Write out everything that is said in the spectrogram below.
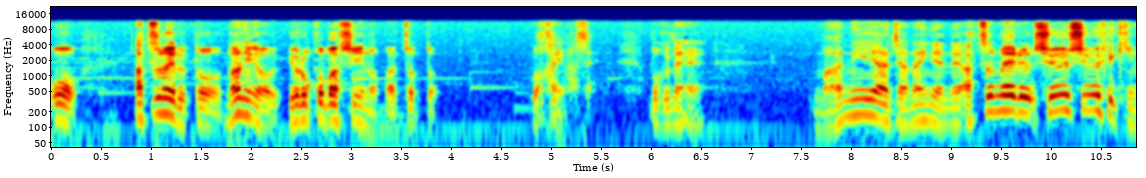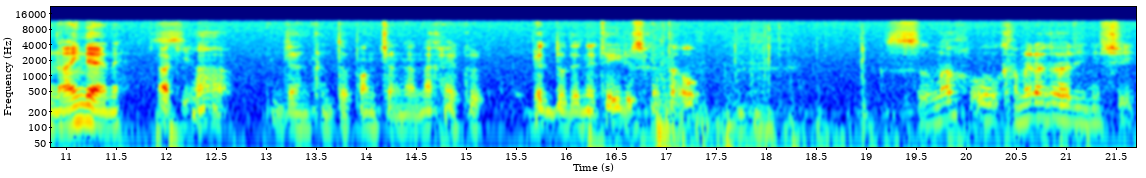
を集めると何が喜ばしいのかちょっと分かりません。僕ねマニアじゃないんだよね。集める収集癖ないんだよね。秋。あジャン君とポンちゃんが仲良くベッドで寝ている姿をスマホをカメラ代わりにし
